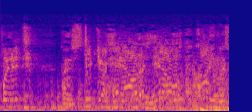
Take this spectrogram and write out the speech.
Open it. And stick your head out and yell, I was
